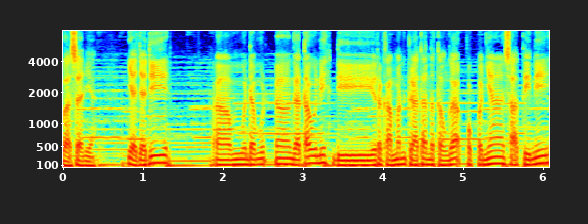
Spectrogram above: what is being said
bahasanya. Ya jadi uh, mudah-mudahan nggak tahu nih di rekaman kelihatan atau enggak pokoknya saat ini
